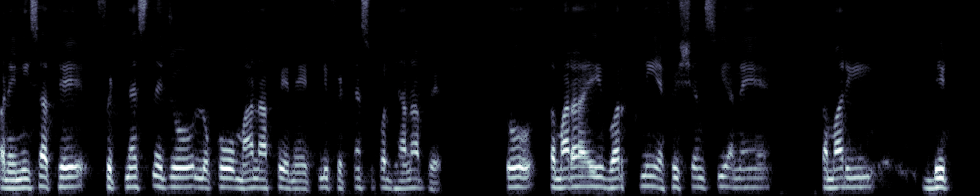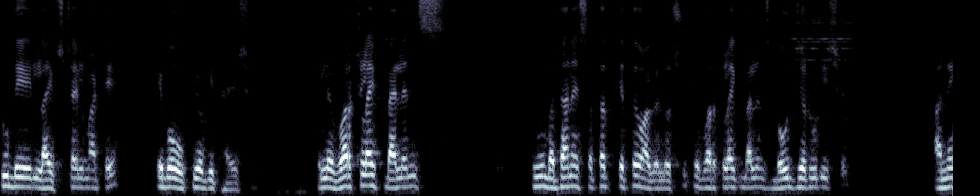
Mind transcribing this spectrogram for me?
પણ એની સાથે ફિટનેસને જો લોકો માન આપે ને એટલી ફિટનેસ ઉપર ધ્યાન આપે, તો તમારા એ વર્કની એફિશિયન્સી અને તમારી ડે ટુ ડે લાઈફસ્ટાઈલ માટે એ બહુ ઉપયોગી થાય છે. એટલે વર્ક લાઈફ બેલેન્સ હું બધાને સતત કહેતો આવેલો છું કે વર્ક લાઈફ બેલેન્સ બહુ જ જરૂરી છે. અને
